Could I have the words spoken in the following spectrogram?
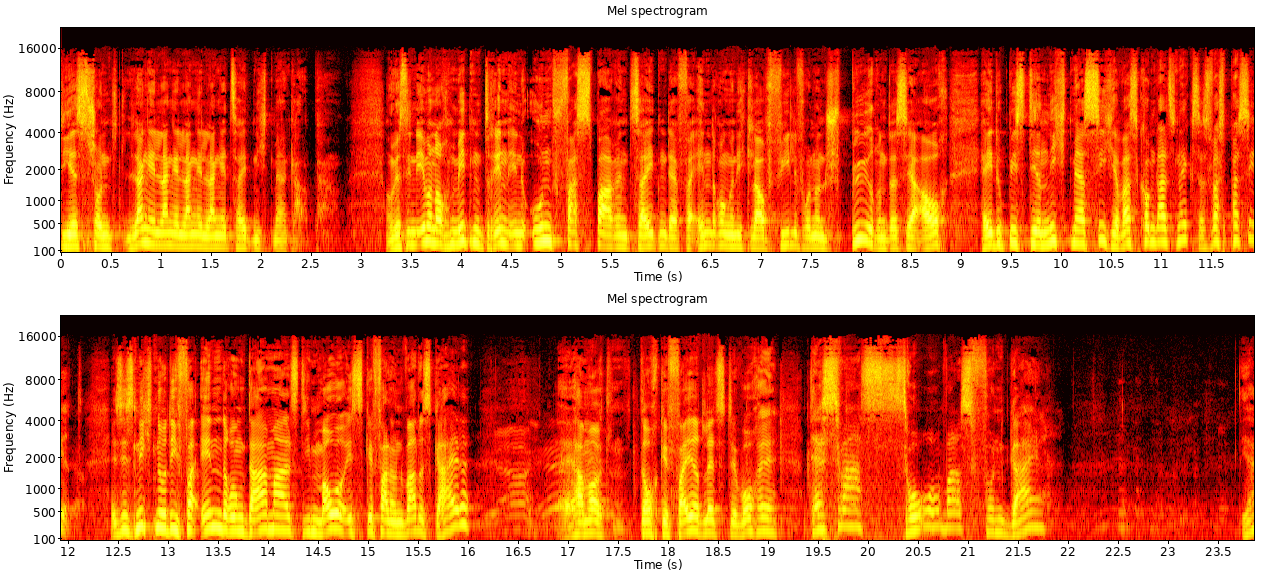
die es schon lange, lange, lange, lange Zeit nicht mehr gab. Und wir sind immer noch mittendrin in unfassbaren Zeiten der Veränderung. Und ich glaube, viele von uns spüren das ja auch. Hey, du bist dir nicht mehr sicher. Was kommt als nächstes? Was passiert? Es ist nicht nur die Veränderung damals, die Mauer ist gefallen. Und war das geil? Hey, haben wir doch gefeiert letzte Woche. Das war sowas von geil. Ja,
